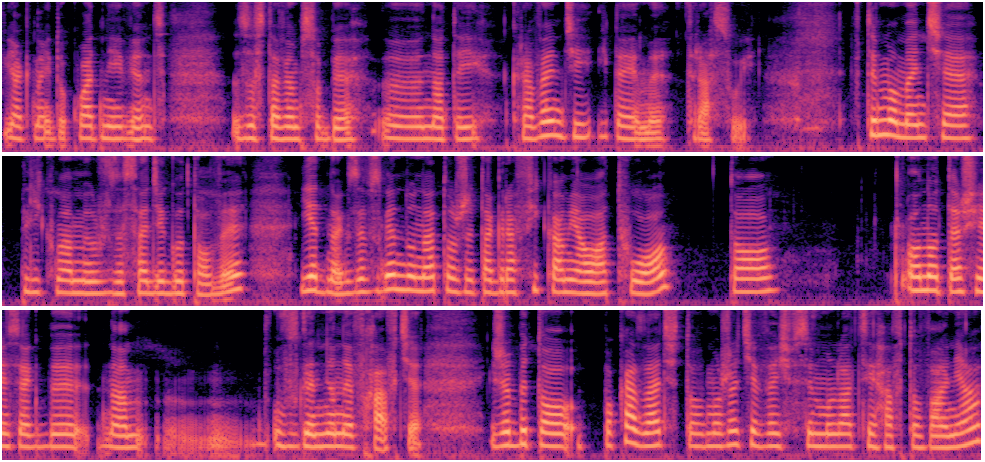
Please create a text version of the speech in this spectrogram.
jak najdokładniej, więc zostawiam sobie y, na tej krawędzi i dajemy trasuj. W tym momencie plik mamy już w zasadzie gotowy. Jednak ze względu na to, że ta grafika miała tło, to ono też jest jakby nam mm, uwzględnione w hafcie. I żeby to pokazać, to możecie wejść w symulację haftowania.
